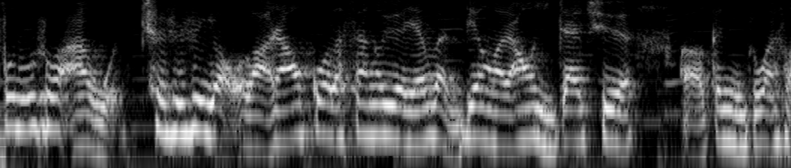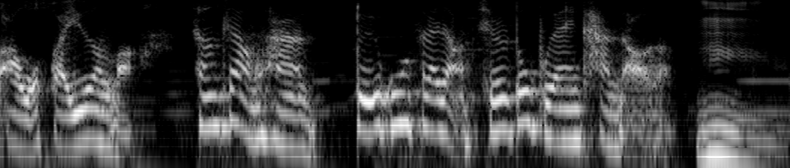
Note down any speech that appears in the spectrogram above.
不能说啊，我确实是有了，然后过了三个月也稳定了，然后你再去呃跟你主管说啊，我怀孕了。像这样的话，对于公司来讲，其实都不愿意看到的。嗯。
